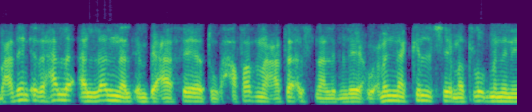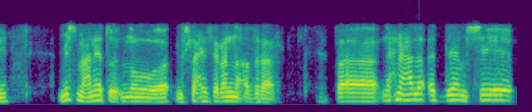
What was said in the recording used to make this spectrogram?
بعدين إذا هلأ قللنا الانبعاثات وحافظنا على طقسنا المليح وعملنا كل شيء مطلوب مننا مش معناته إنه مش رح يصير عندنا أضرار. فنحن هلأ قدام شيء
